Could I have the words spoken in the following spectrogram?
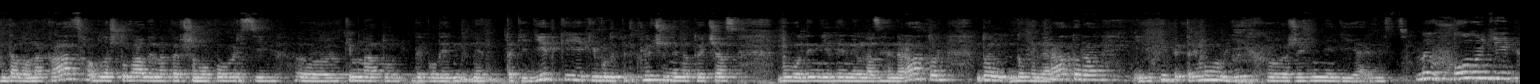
дало наказ, облаштували на першому поверсі кімнату, де були такі дітки, які були підключені на той час. Був один єдиний у нас генератор до, до генератора, який підтримував їх е, життєдіяльність. Ми в холоді,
